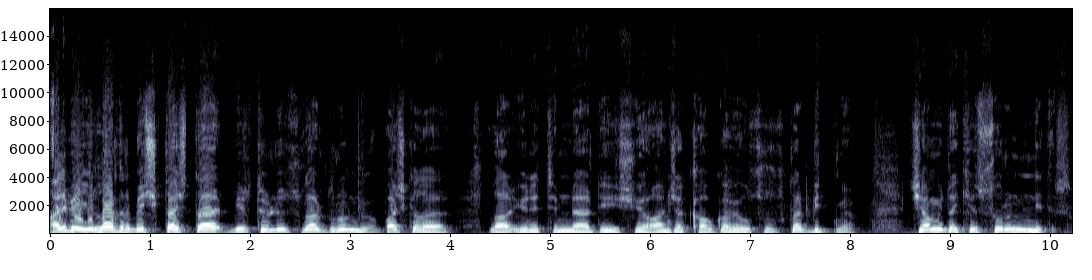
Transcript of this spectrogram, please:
Ali Bey yıllardır Beşiktaş'ta bir türlü sular durulmuyor. Başkalar yönetimler değişiyor ancak kavga ve usulsüzlükler bitmiyor. Cami'deki sorun nedir?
